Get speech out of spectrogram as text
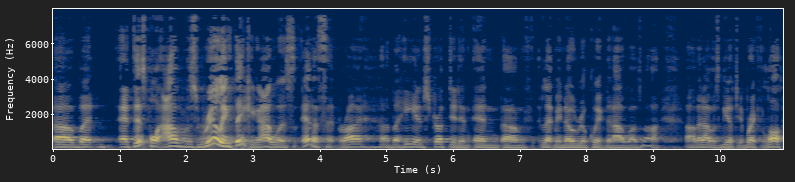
Uh, but at this point, I was really thinking I was innocent, right? Uh, but he instructed and, and um, let me know real quick that I was not, uh, that I was guilty of breaking the law.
